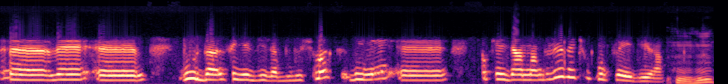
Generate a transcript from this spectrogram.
E, ve e, burada seyirciyle buluşmak beni e, çok heyecanlandırıyor ve çok mutlu ediyor. Hı hı.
